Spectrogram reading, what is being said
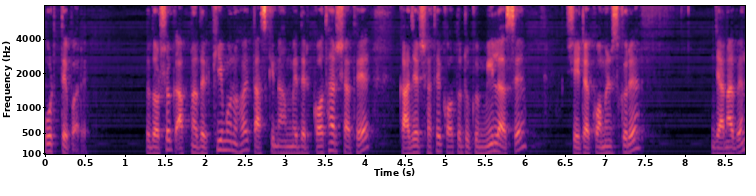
করতে পারে। তো দর্শক, আপনাদের কি মনে হয় তাসকিন আহমেদের কথার সাথে, কাজের সাথে কতটুকু মিল আছে, সেটা কমেন্টস করে জানাবেন।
